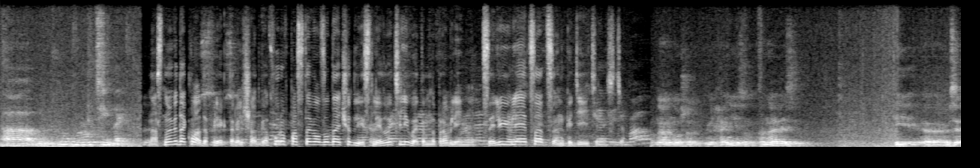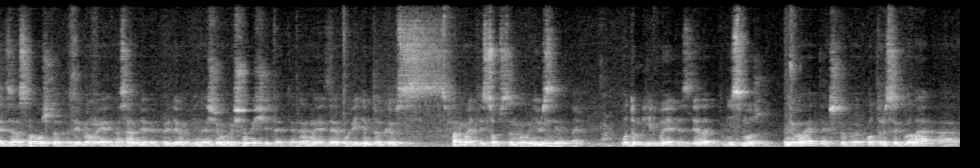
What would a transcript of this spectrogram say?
ну, рутиной. На основе докладов ректор Ильшат Гафуров поставил задачу для исследователей в этом направлении. Целью является оценка деятельности. Нам нужен механизм анализа и э, взять за основу, что либо мы на самом деле придем и начнем вручную считать, тогда мы это увидим только в формате собственного университета. У других мы это сделать не сможем. Не бывает так, чтобы отрасль была, а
